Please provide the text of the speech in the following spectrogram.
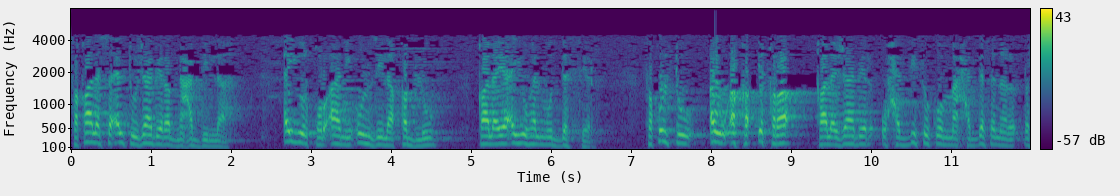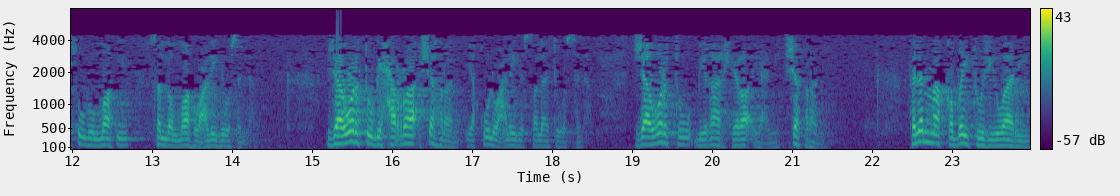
فقال سألت جابر بن عبد الله أي القرآن أنزل قبله؟ قال يا أيها المدثر. فقلت أو اقرأ. قال جابر أحدثكم ما حدثنا رسول الله صلى الله عليه وسلم. جاورت بحراء شهرا يقول عليه الصلاة والسلام. جاورت بغار حراء يعني شهرا. فلما قضيت جواري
